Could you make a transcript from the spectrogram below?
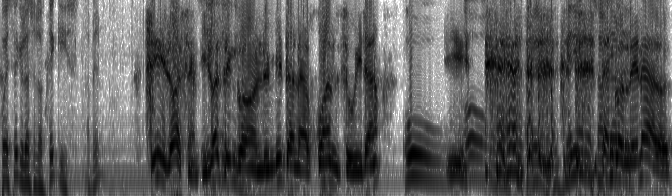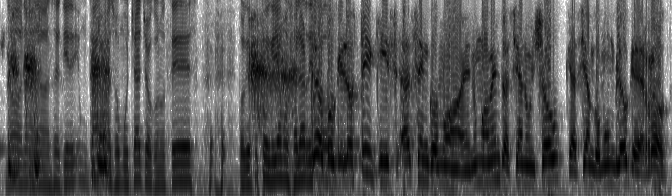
puede ser que lo hacen los tequis también. Sí, lo hacen. Sí, y lo sí, hacen sí. con, lo invitan a Juan Subirá Uh, y oh, queríamos están condenados. No, no, no, o sea, tiene un karma esos muchachos con ustedes. Porque justo queríamos hablar de Claro, esa- porque los tequis hacen como, en un momento hacían un show que hacían como un bloque de rock.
